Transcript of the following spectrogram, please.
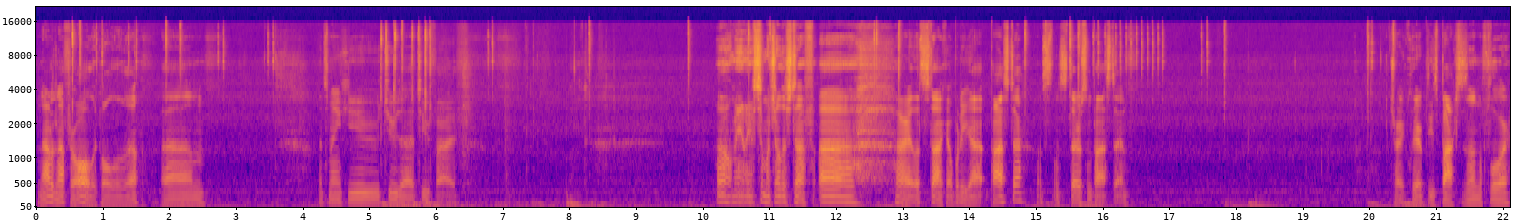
Not enough for all the cola, though. Um, let's make you 2.25. Oh man, we have so much other stuff. Uh, all right, let's stock up. What do you got? Pasta? Let's let's throw some pasta in. Try to clear up these boxes on the floor.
